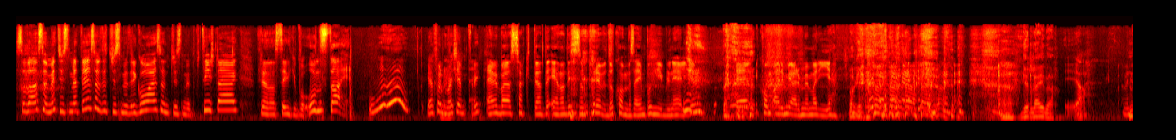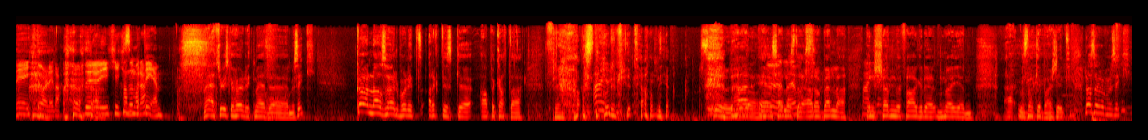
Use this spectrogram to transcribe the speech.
Så da svømmer jeg 1000 meter. Svømte 1000 meter i går, svømte 1000 meter på tirsdag. Trena styrke på onsdag. Woohoo! Jeg føler meg kjempeflink. Jeg vil bare ha sagt det at en av disse som prøvde å komme seg inn på hybelen i helgen, eh, kom arm i arm med Marie. Geleida. Ja. Men det gikk dårlig, da. Det gikk ikke Han så bra. hjem. Men jeg tror vi skal høre litt mer uh, musikk. Hva, la oss høre på litt arktiske apekatter fra Storbritannia. Det her er selveste Arabella, den skjønne, fagre møyen. Nei, nå snakker jeg bare skitt. La oss høre på musikk.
